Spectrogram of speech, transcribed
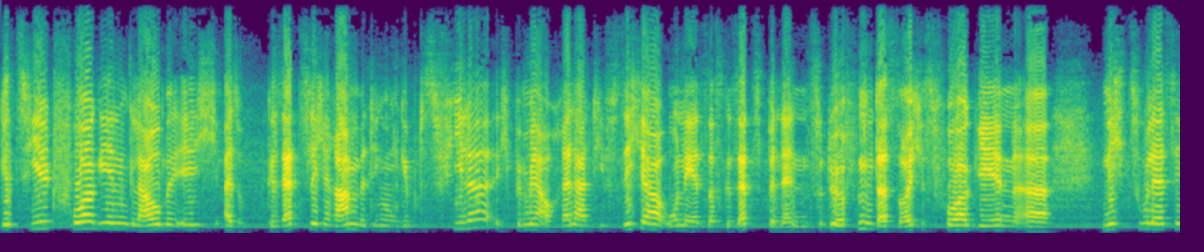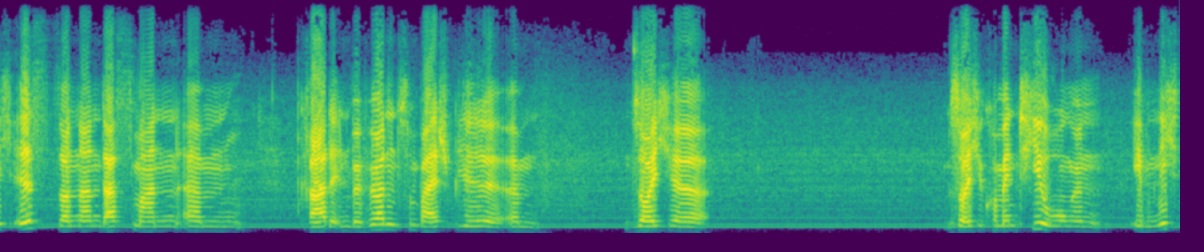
Gezielt vorgehen, glaube ich, also gesetzliche Rahmenbedingungen gibt es viele. Ich bin mir auch relativ sicher, ohne jetzt das Gesetz benennen zu dürfen, dass solches Vorgehen äh, nicht zulässig ist, sondern dass man ähm, gerade in Behörden zum Beispiel ähm, solche, solche Kommentierungen eben nicht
